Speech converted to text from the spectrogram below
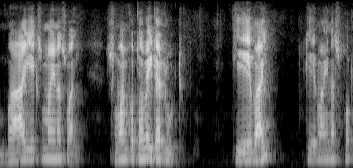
by x minus y সমান কত হবে? এটার root k by k minus four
